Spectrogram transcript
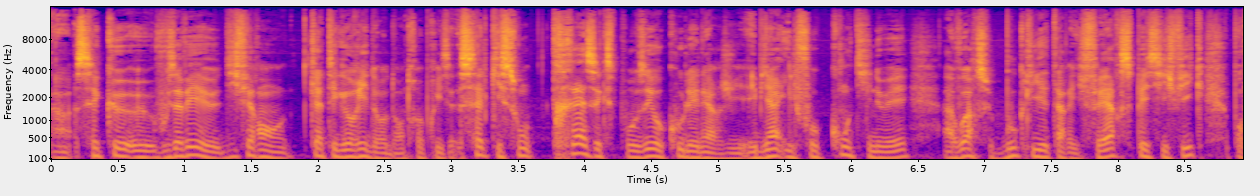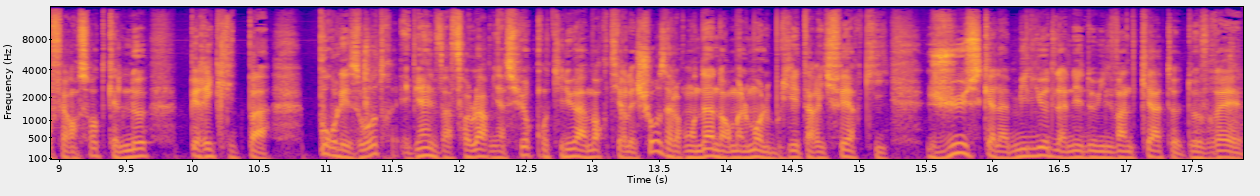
hein, c'est que vous avez différentes catégories d'entreprises. Celles qui sont très exposées au coût de l'énergie. Eh bien, il faut continuer à avoir ce bouclier tarifaire spécifique pour faire en sorte qu'elles ne périclitent pas. Pour les autres, eh bien, il va falloir bien sûr continuer à amortir les choses. Alors, on a normalement le bouclier tarifaire qui, jusqu'à la milieu de l'année 2024, devrait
